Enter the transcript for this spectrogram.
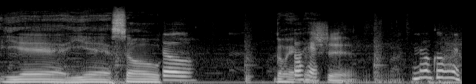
yeah yeah so So, go ahead, go ahead. Shit. no, go ahead.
